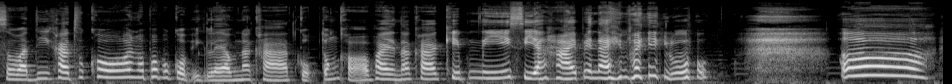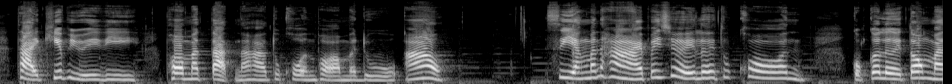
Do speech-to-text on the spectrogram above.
สวัสดีค่ะทุกคนมาพบกับกบอีกแล้วนะคะ กบต้องขออภัยนะคะ คลิปนี้เสียงหายไปไหนไม่รู้เออถ่ายคลิปอยู่ดีๆพอมาตัดนะคะ ทุกคนพอมาดูอ้าวเสียงมันหายไปเฉยเลยทุกคน กบก็เลยต้องมา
